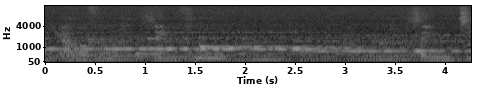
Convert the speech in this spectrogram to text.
而家我奉圣子、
